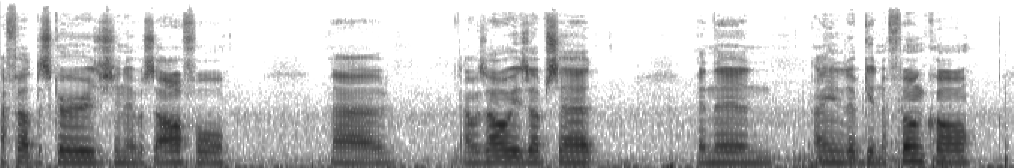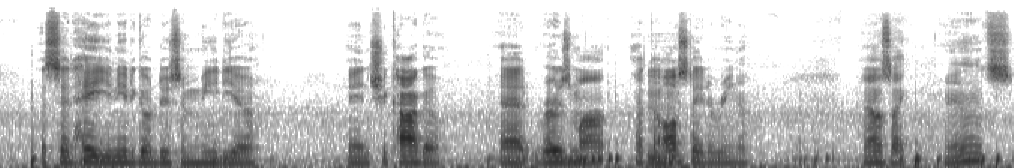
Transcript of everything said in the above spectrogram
I felt discouraged and it was awful. Uh, I was always upset, and then I ended up getting a phone call that said, "Hey, you need to go do some media in Chicago at Rosemont at the Mhm. Allstate Arena." And I was like, "Yeah, it's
